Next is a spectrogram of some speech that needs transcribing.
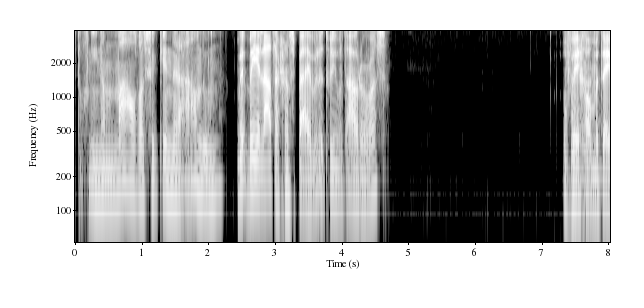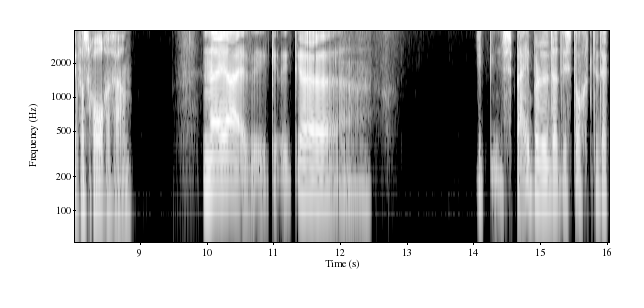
Is toch niet normaal wat ze kinderen aandoen? Ben je later gaan spijbelen toen je wat ouder was? Of ben je gewoon meteen van school gegaan? Nou ja, ik. ik eh, je, spijbelen, dat is toch. Dat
